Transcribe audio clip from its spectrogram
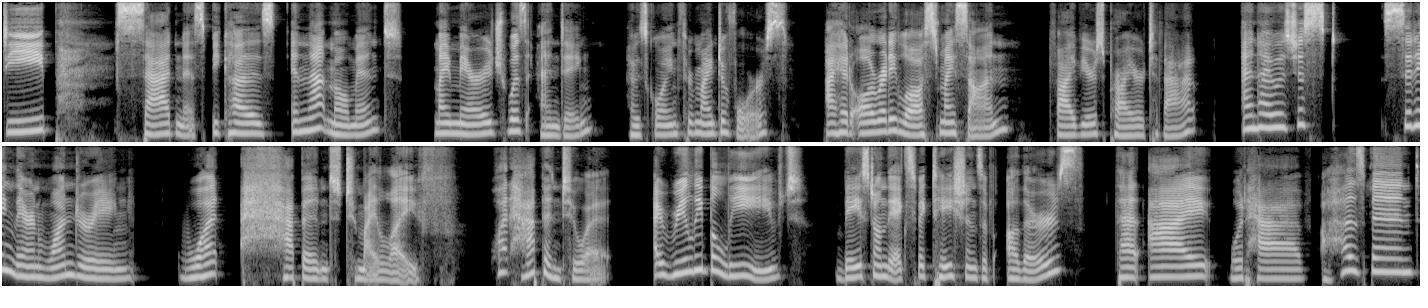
deep sadness because in that moment, my marriage was ending. I was going through my divorce. I had already lost my son five years prior to that. And I was just sitting there and wondering what happened to my life? What happened to it? I really believed, based on the expectations of others, that I would have a husband,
